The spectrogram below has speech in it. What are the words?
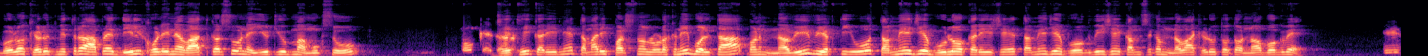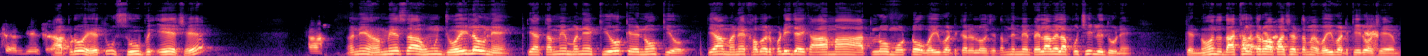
બોલો ખેડૂત મિત્ર આપણે દિલ ખોલીને વાત કરશું અને યુટ્યુબમાં મૂકશું. જેથી કરીને તમારી પર્સનલ ઓળખ નહીં બોલતા પણ નવી વ્યક્તિઓ તમે જે ભૂલો કરી છે તમે જે ભોગવી છે કમસે કમ નવા ખેડૂતો તો ન ભોગવે. આપણો હેતુ શુભ એ છે. અને હંમેશા હું જોઈ લઉં ને ત્યાં તમે મને કયો કે ન કયો ત્યાં મને ખબર પડી જાય કે આમાં આટલો મોટો વહીવટ કરેલો છે. તમને મેં પહેલા વહેલા પૂછી લીધું ને કે નોંધ દાખલ કરવા પાછળ તમે વહીવટ કર્યો છે એમ.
